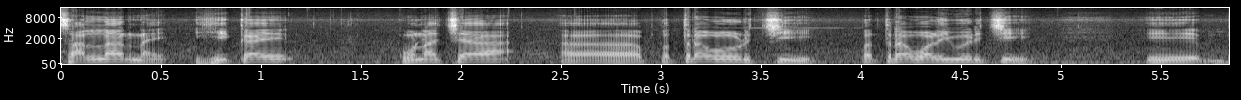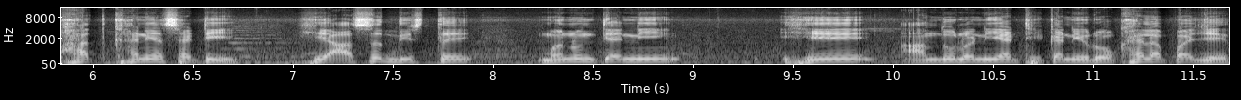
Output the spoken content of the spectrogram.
चालणार नाही. ही काय कोणाच्या पत्रावरची पत्रावळीवरची हे भात खाण्यासाठी हे असंच दिसतंय म्हणून त्यांनी हे आंदोलन या ठिकाणी रोखायला पाहिजेत.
